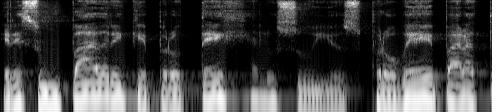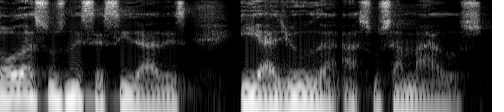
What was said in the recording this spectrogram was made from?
eres un Padre que protege a los suyos, provee para todas sus necesidades y ayuda a sus amados.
